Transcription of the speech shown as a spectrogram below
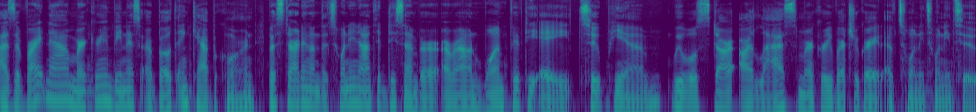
As of right now, Mercury and Venus are both in Capricorn, but starting on the 29th of December around 1:58 2 p.m., we will start our last Mercury retrograde of 2022.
